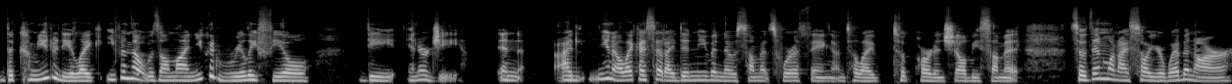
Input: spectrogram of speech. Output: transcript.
the community like even though it was online you could really feel the energy and i you know like i said i didn't even know summits were a thing until i took part in shelby summit so then when i saw your webinar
